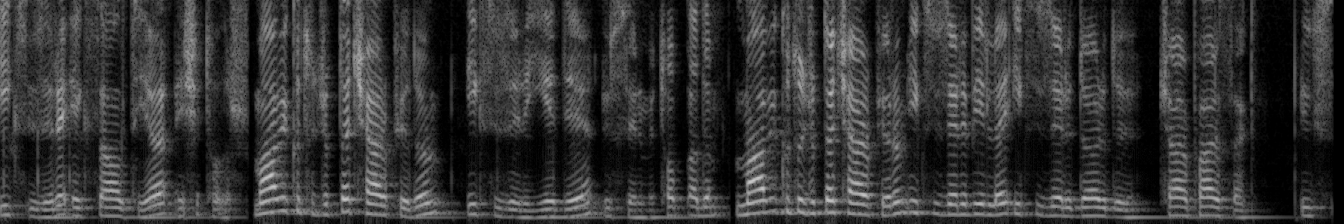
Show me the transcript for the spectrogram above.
x üzeri eksi 6'ya eşit olur. Mavi kutucukta çarpıyordum. x üzeri 7 üstlerimi topladım. Mavi kutucukta çarpıyorum. x üzeri 1 ile x üzeri 4'ü çarparsak x,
